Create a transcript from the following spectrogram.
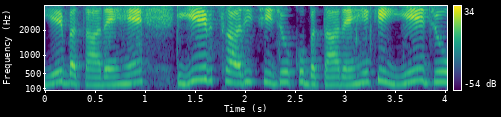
ये बता रहे हैं, ये सारी चीज़ों को बता रहे हैं कि ये जो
